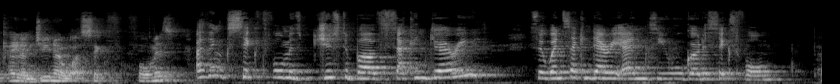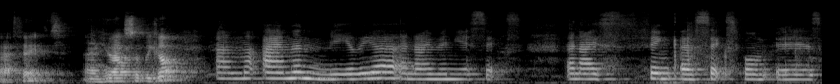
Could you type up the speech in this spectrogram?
Kaylin, do you know what a sixth form is? I think sixth form is just above secondary. So when secondary ends, you will go to sixth form. Perfect. And who else have we got? Um, I'm Amelia and I'm in year six. And I think a sixth form is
